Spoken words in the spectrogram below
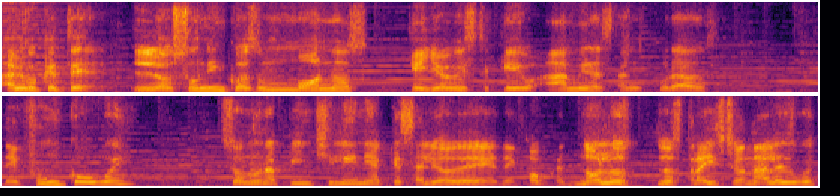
algo que te. Los únicos monos que yo he visto que digo, ah, mira, están curados de Funko, güey, son una pinche línea que salió de, de Cuphead. No los, los tradicionales, güey,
